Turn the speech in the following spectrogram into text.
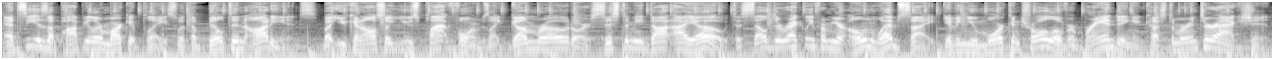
Etsy is a popular marketplace with a built-in audience, but you can also use platforms like Gumroad or Systeme.io to sell directly from your own website, giving you more control over branding and customer interaction.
